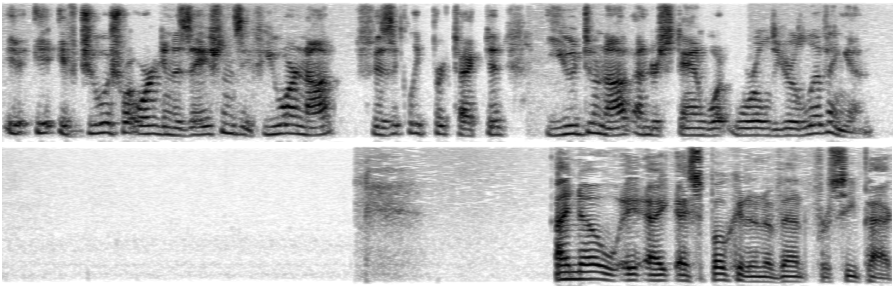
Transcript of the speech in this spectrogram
if, if Jewish organizations, if you are not physically protected, you do not understand what world you're living in. I know I, I, spoke at an event for CPAC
